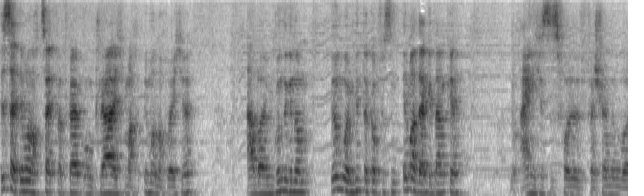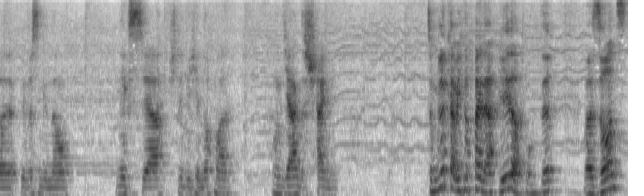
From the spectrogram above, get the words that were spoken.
ist halt immer noch Zeitvertreib und klar, ich mache immer noch welche. Aber im Grunde genommen, irgendwo im Hinterkopf ist immer der Gedanke, eigentlich ist es voll Verschwendung, weil wir wissen genau, nächstes Jahr stehen wir hier nochmal und jagen das Shiny. Zum Glück habe ich noch meine Arena-Punkte, weil sonst,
